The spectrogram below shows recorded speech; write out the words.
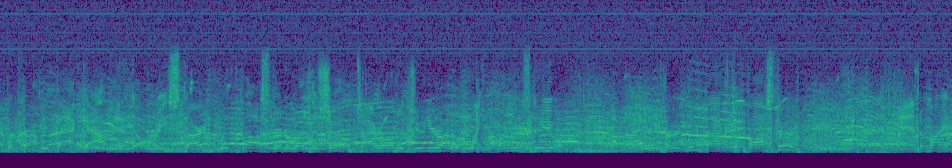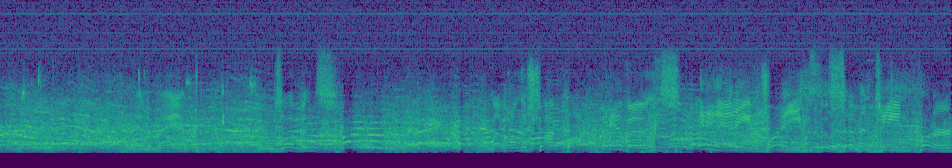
Abercrombie back out, and they'll restart with Foster to run the show. Tyrone Jr. out of White Plains, New York. Erdmann back to Foster. And to Minor. And a man. Here's Evans. 11 on the shot clock. Evans, and he drains the 17-footer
